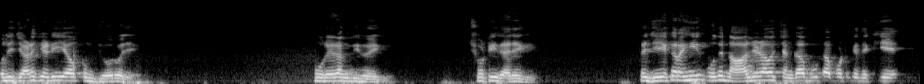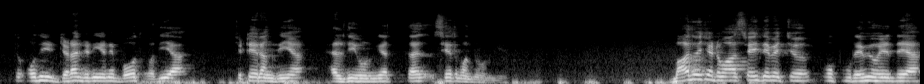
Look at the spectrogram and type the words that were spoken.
ਉਹਦੀ ਜੜ ਜਿਹੜੀ ਆ, ਉਹ ਕਮਜ਼ੋਰ ਹੋ ਜਾਏਗੀ। ਭੂਰੇ ਰੰਗ ਦੀ ਹੋਏਗੀ, ਛੋਟੀ ਰਹਿ ਜਾਏਗੀ। ਤੇ ਜੇਕਰ ਅਸੀਂ ਉਹਦੇ ਨਾਲ ਜਿਹੜਾ ਉਹ ਚੰਗਾ ਬੂਟਾ ਪੁੱਟ ਕੇ ਦੇਖੀਏ, ਤੇ ਉਹਦੀ ਜੜ੍ਹਾਂ ਜਿਹੜੀਆਂ ਨੇ ਬਹੁਤ ਵਧੀਆ, ਚਿੱਟੇ ਰੰਗ ਦੀਆਂ ਹੈਲਦੀ ਹੋਣਗੀਆਂ, ਤਾਂ ਸਿਹਤਮੰਦ ਹੋਣਗੀਆਂ। ਬਾਅਦ ਵਿੱਚ ਐਡਵਾਂਸ ਸਟੇਜ ਦੇ ਵਿੱਚ ਉਹ ਪੂਰੇ ਵੀ ਹੋ ਜਾਂਦੇ ਆ।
